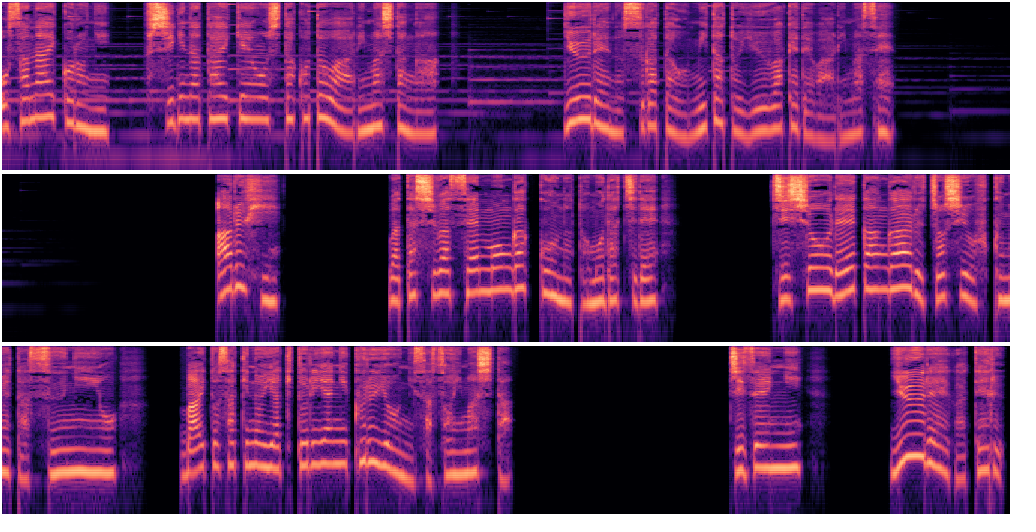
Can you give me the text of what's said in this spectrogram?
幼い頃に不思議な体験をしたことはありましたが、幽霊の姿を見たというわけではありません。ある日、私は専門学校の友達で、自称霊感がある女子を含めた数人をバイト先の焼き鳥屋に来るように誘いました。事前に幽霊が出る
